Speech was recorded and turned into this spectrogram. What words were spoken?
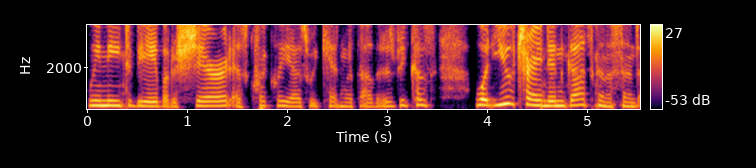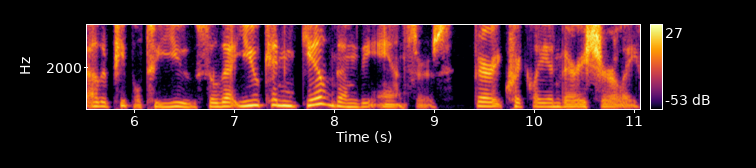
we need to be able to share it as quickly as we can with others because what you've trained in, God's going to send other people to you so that you can give them the answers very quickly and very surely.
